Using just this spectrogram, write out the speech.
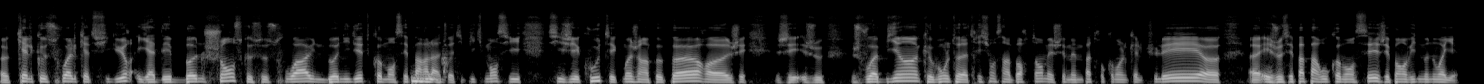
euh, quel que soit le cas de figure, il y a des bonnes chances que ce soit une bonne idée de commencer par là. Mmh. Tu vois, typiquement, si, si j'écoute et que moi j'ai un peu peur, j'ai, j'ai, je, je, vois bien que bon, le taux d'attrition c'est important, mais je sais même pas trop comment le calculer et je sais pas par où commencer, j'ai pas envie de me noyer.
